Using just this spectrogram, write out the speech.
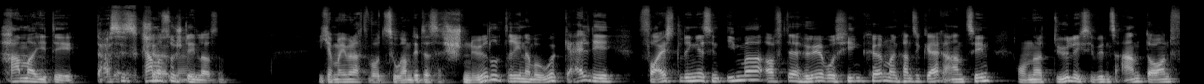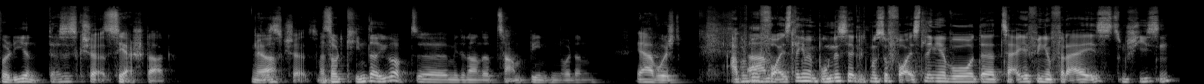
Hammer-Idee. Das ist Kann man so stehen lassen. Ich habe mir immer gedacht, wozu haben die das Schnürdel drin? Aber urgeil, die Fäustlinge sind immer auf der Höhe, wo es hingehören. Man kann sie gleich anziehen. Und natürlich, sie würden es andauernd verlieren. Das ist gescheit. Sehr stark. Ja. Das ist gescheit. Man sollte Kinder überhaupt äh, miteinander zusammenbinden, weil dann. Ja, wurscht. Apropos Ähm, Fäustlinge, im Bundesheer kriegt man so Fäustlinge, wo der Zeigefinger frei ist zum Schießen.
